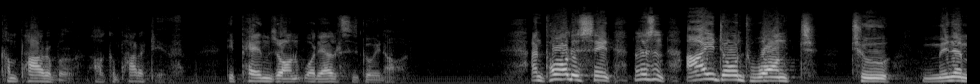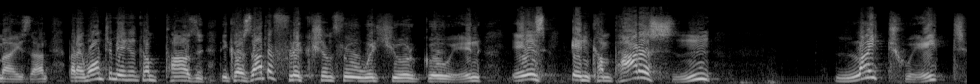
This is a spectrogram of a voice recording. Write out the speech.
comparable or comparative. Depends on what else is going on. And Paul is saying, listen, I don't want to minimize that, but I want to make a comparison because that affliction through which you're going is, in comparison, lightweight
